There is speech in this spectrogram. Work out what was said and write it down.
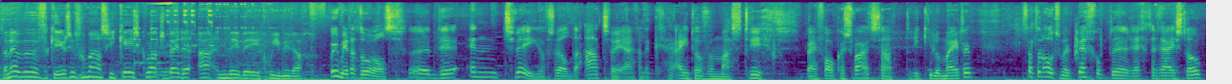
Dan hebben we verkeersinformatie. Kees Kwaks bij de ANWB. Goedemiddag. Goedemiddag, Dorald. Eh, de N2, oftewel de A2 eigenlijk. Eindhoven-Maastricht. Bij Valkenswaard staat 3 kilometer. Er staat een auto met pech op de rechte rijstrook.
